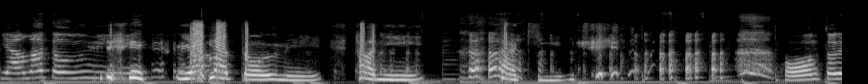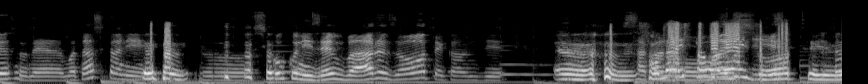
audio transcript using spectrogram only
山と海。山と海、谷、滝。本当ですね。まあ確かに、うん、四国に全部あるぞって感じ。うん、魚そない差はないぞっていう。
